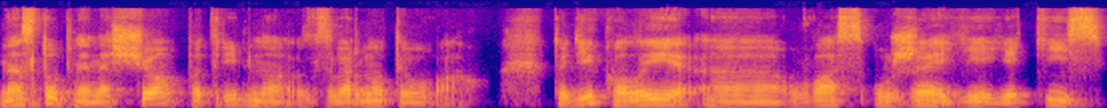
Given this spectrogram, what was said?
Наступне, на що потрібно звернути увагу? Тоді, коли е, у вас вже є якісь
